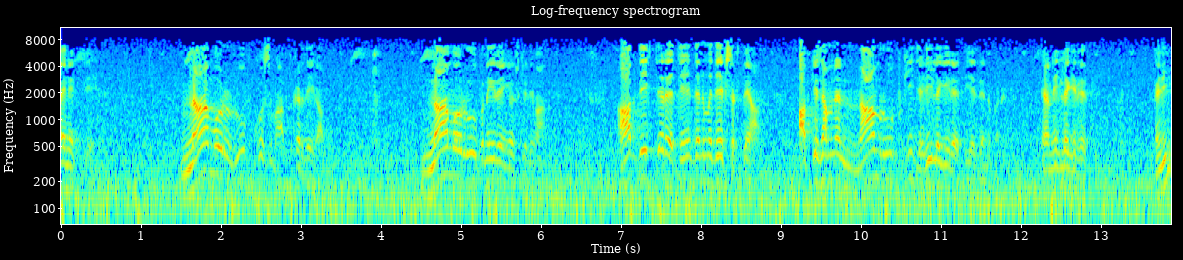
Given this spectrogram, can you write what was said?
अनित्य है। नाम और रूप को समाप्त कर देगा वो। नाम और रूप नहीं रहेंगे उसके दिमाग में। आप देखते रहते हैं दिन में देख सकते हैं आप। आपके सामने नाम रूप की झड़ी लगी रहती है दिन भर। या नहीं लगी रहती? है जी?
